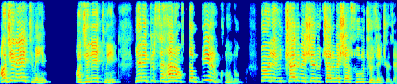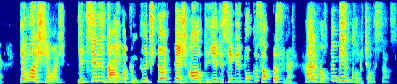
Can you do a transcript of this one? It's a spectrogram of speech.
Acele etmeyin. Acele etmeyin. Gerekirse her hafta bir konu. Böyle üçer beşer üçer beşer soru çöze çöze. Yavaş yavaş Gitseniz dahi bakın 3, 4, 5, 6, 7, 8, 9 hafta sürer. Her hafta bir konu çalışsanız.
